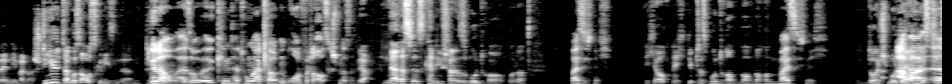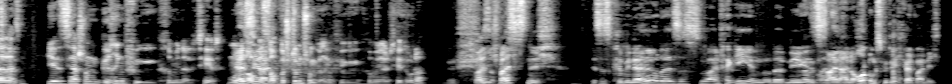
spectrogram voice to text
wenn jemand was stiehlt, dann muss er ausgewiesen werden. Genau, also äh, Kind hat Hunger, klaut ein Brot, wird rausgeschmissen. Ja. Na, das ist kein Diebstahl, das ist Mundraub, oder? Weiß ich nicht. Ich auch nicht. Gibt es Mundraub überhaupt noch im Weiß ich nicht. deutschen modernen Aber, Justizwesen? Hier ist es ja schon geringfügige Kriminalität. Ja, ist Mundraub ja- ist doch bestimmt schon geringfügige Kriminalität, oder? ich weiß es weiß es nicht. Ist es kriminell oder ist es nur ein Vergehen? Oder nee, Das ist es eine, eine. Ordnungswidrigkeit, meine ich,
